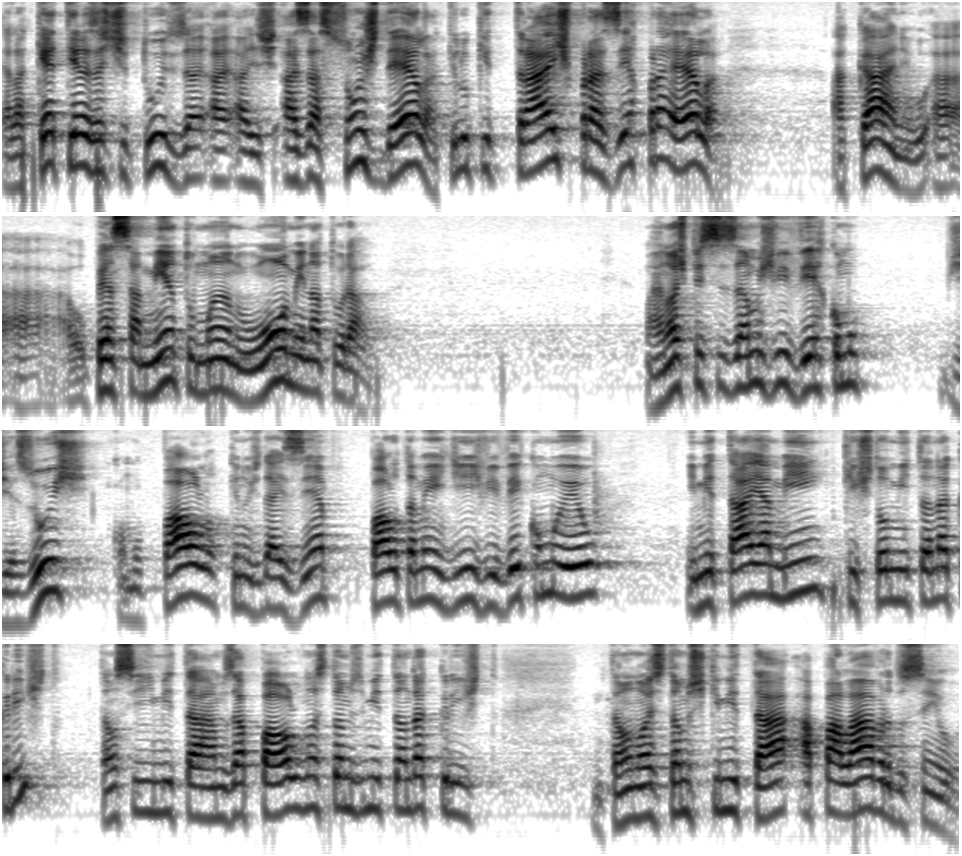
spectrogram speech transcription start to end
Ela quer ter as atitudes, as, as ações dela, aquilo que traz prazer para ela. A carne, a, o pensamento humano, o homem natural. Mas nós precisamos viver como Jesus, como Paulo, que nos dá exemplo. Paulo também diz: viver como eu, imitai a mim, que estou imitando a Cristo. Então, se imitarmos a Paulo, nós estamos imitando a Cristo. Então, nós temos que imitar a palavra do Senhor.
